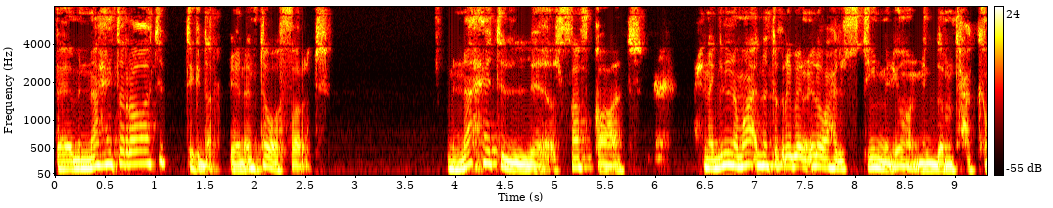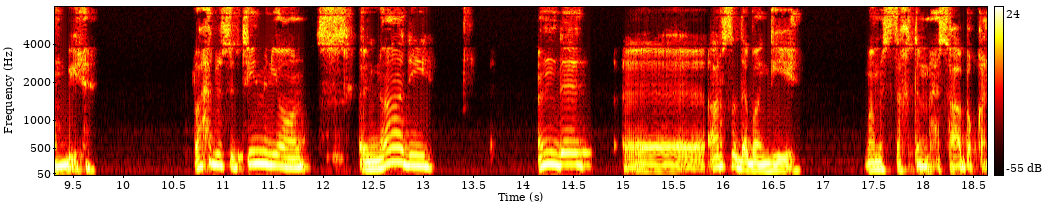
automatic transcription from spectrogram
فمن ناحية الرواتب تقدر يعني أنت وفرت. من ناحية الصفقات إحنا قلنا ما عندنا تقريبا إلا 61 مليون نقدر نتحكم بيها. 61 مليون النادي عنده آه، أرصدة بنكية ما مستخدمها سابقا.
